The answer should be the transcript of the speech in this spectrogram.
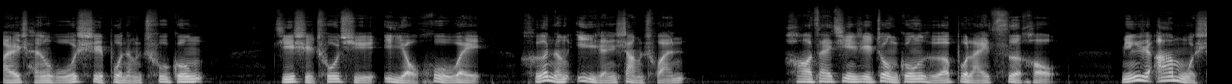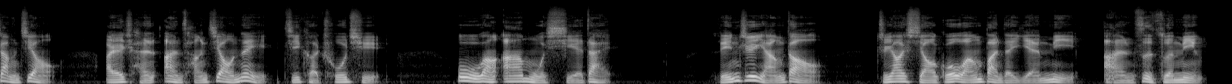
儿臣无事不能出宫，即使出去亦有护卫，何能一人上船？好在近日众宫娥不来伺候，明日阿母上轿，儿臣暗藏轿内即可出去。”勿忘阿母携带。林之阳道：“只要小国王办得严密，俺自遵命。”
